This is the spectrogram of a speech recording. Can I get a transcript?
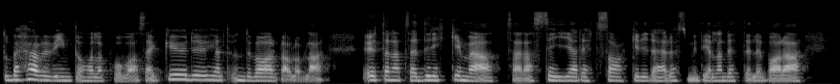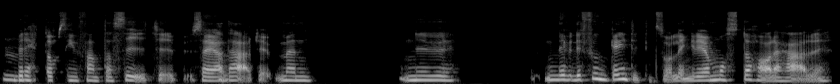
då behöver vi inte hålla på och vara så här, gud du är helt underbar, bla bla bla, utan att så här, det räcker med att så här, säga rätt saker i det här röstmeddelandet eller bara mm. berätta om sin fantasi typ, jag mm. där typ, men nu, det, det, funkar inte riktigt så längre, jag måste ha det här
